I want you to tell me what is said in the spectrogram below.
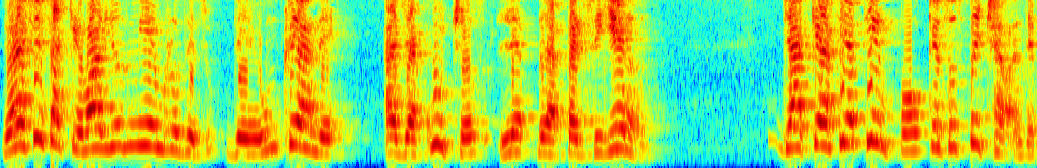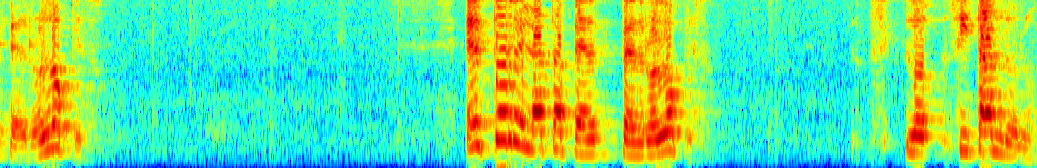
gracias a que varios miembros de, un clan de ayacuchos la persiguieron, ya que hacía tiempo que sospechaban de Pedro López. Esto relata Pedro López, citándolo.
